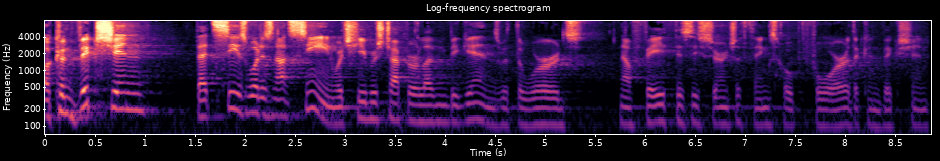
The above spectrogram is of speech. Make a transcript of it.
A conviction that sees what is not seen, which Hebrews chapter 11 begins with the words, Now faith is the assurance of things hoped for, the conviction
